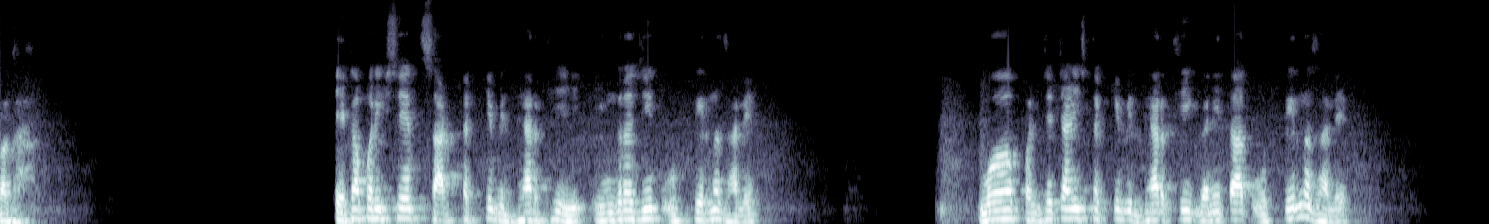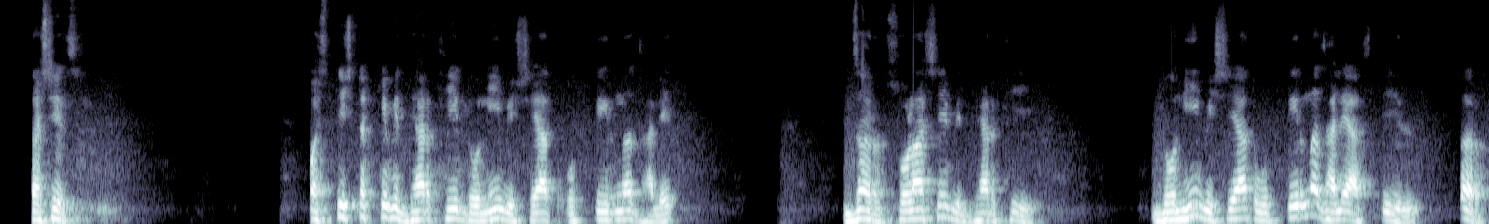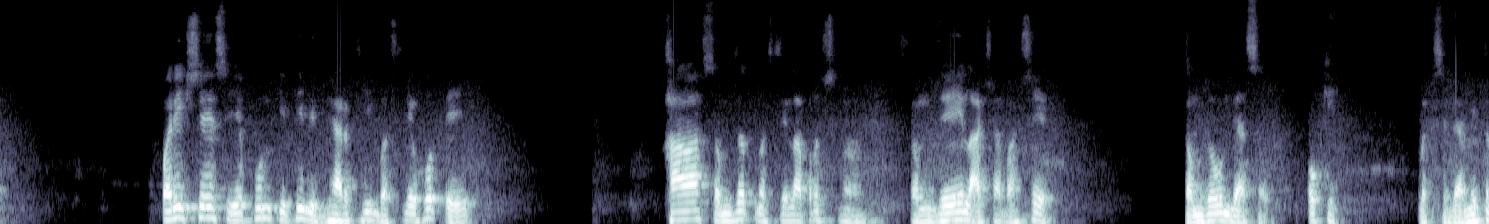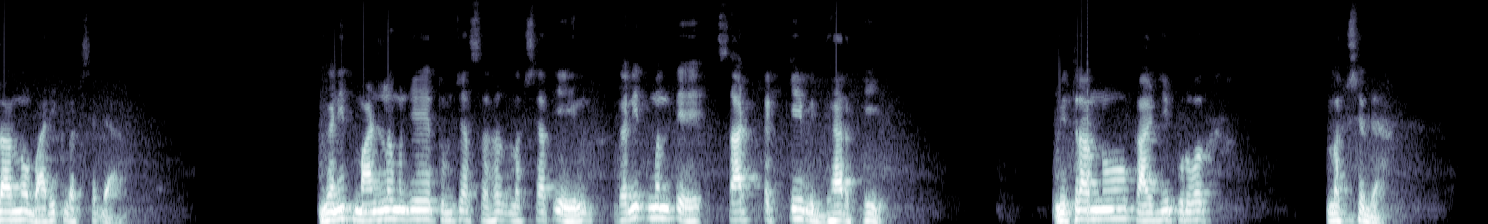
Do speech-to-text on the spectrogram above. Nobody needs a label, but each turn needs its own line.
बघा. एका परीक्षेत साठ टक्के विद्यार्थी इंग्रजीत उत्तीर्ण झाले. व पंचेचाळीस टक्के विद्यार्थी गणितात उत्तीर्ण झाले. तसेच पस्तीस टक्के विद्यार्थी दोन्ही विषयात उत्तीर्ण झाले. जर सोळाशे विद्यार्थी दोन्ही विषयात उत्तीर्ण झाले असतील तर परीक्षेस एकूण किती विद्यार्थी बसले होते? हा समजत नसलेला प्रश्न समजेल अशा भाषेत. समजवून द्या सर. ओके. लक्ष द्या. मित्रांनो बारीक लक्ष द्या. गणित मांडलं म्हणजे तुमच्या सहज लक्षात येईल. गणित म्हणते साठ टक्के विद्यार्थी. मित्रांनो काळजीपूर्वक लक्ष द्या.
